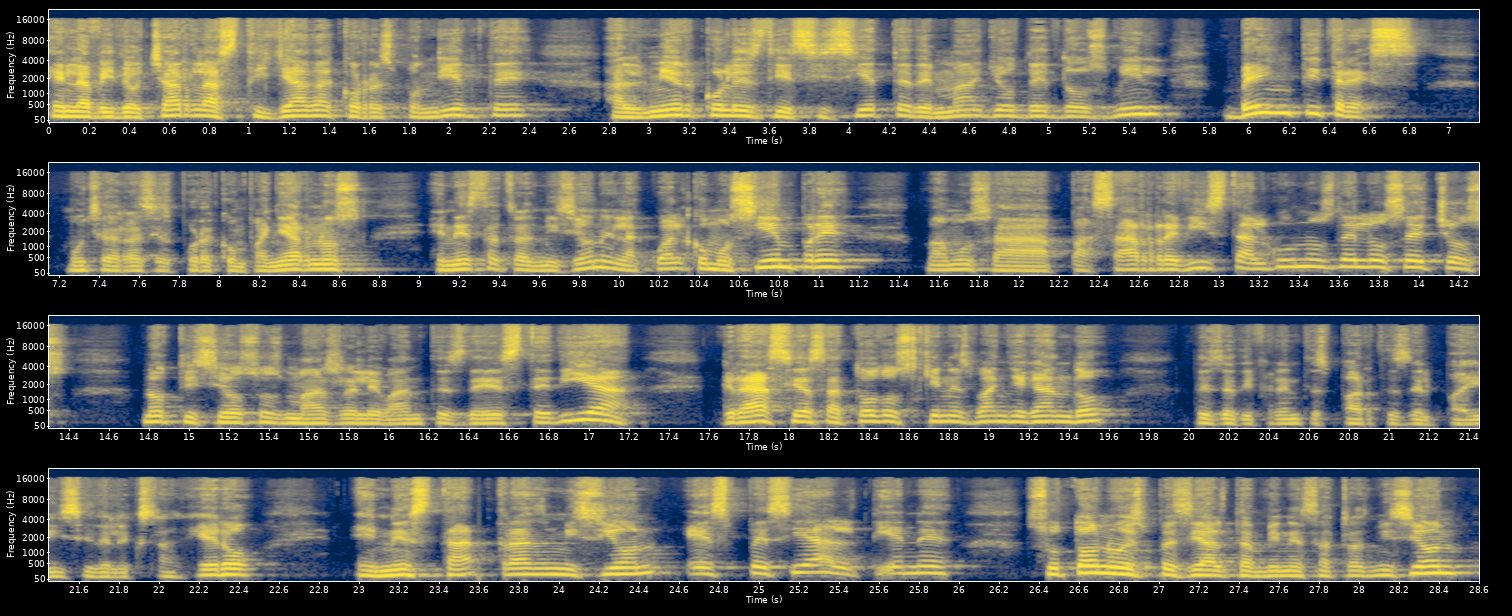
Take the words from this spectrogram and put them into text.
en la videocharla astillada correspondiente al miércoles 17 de mayo de 2023. Muchas gracias por acompañarnos en esta transmisión en la cual, como siempre, vamos a pasar revista a algunos de los hechos noticiosos más relevantes de este día. Gracias a todos quienes van llegando desde diferentes partes del país y del extranjero en esta transmisión especial. Tiene su tono especial también esa transmisión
